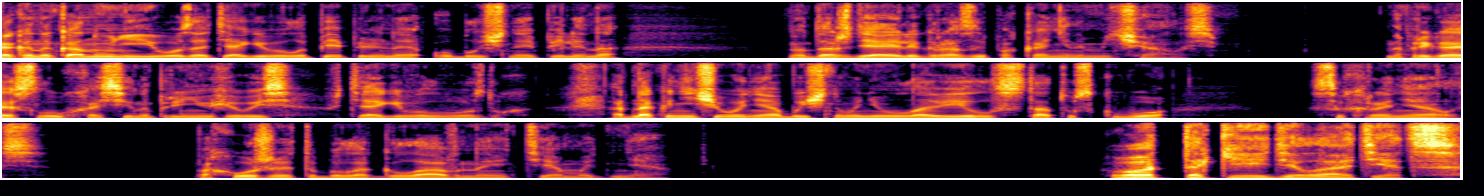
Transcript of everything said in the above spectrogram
Как и накануне, его затягивала пепельная облачная пелена, но дождя или грозы пока не намечалось. Напрягая слух, Хасина, принюхиваясь, втягивал воздух. Однако ничего необычного не уловил, статус-кво сохранялось. Похоже, это была главная тема дня. «Вот такие дела, отец!»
